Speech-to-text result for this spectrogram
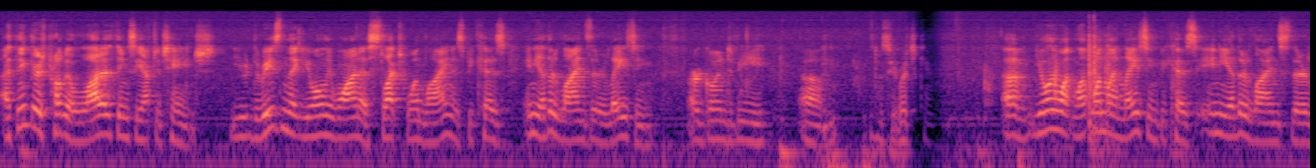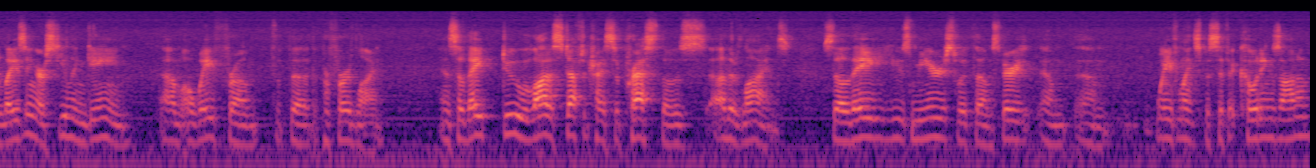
I think there's probably a lot of things you have to change. You, the reason that you only want to select one line is because any other lines that are lasing are going to be, um, let's see, which can, um, you only want one line lasing because any other lines that are lasing are stealing gain um, away from the, the, the preferred line. And so they do a lot of stuff to try to suppress those other lines. So they use mirrors with um, very um, um, wavelength specific coatings on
